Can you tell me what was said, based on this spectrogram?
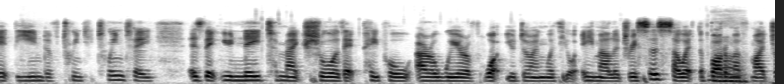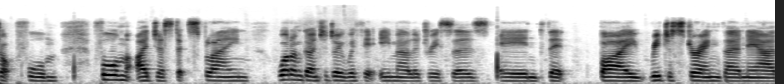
at the end of 2020 is that you need to make sure that people are aware of what you're doing with your email addresses. So at the bottom oh. of my Jotform form, I just explain what I'm going to do with their email addresses and that by registering, they're now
